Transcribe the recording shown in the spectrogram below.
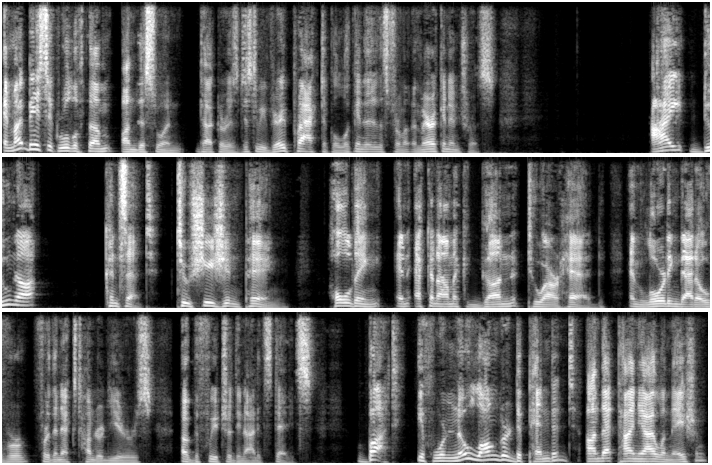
And my basic rule of thumb on this one, Tucker, is just to be very practical, looking at this from American interests. I do not consent to Xi Jinping holding an economic gun to our head and lording that over for the next hundred years of the future of the United States. But if we're no longer dependent on that tiny island nation,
